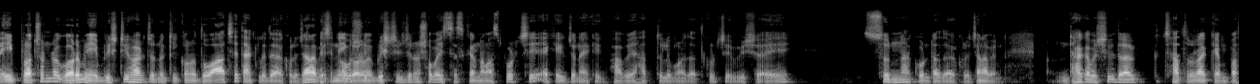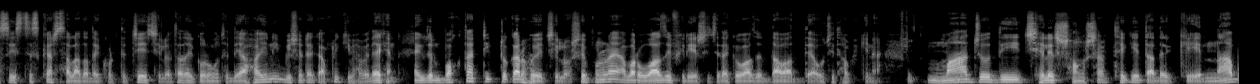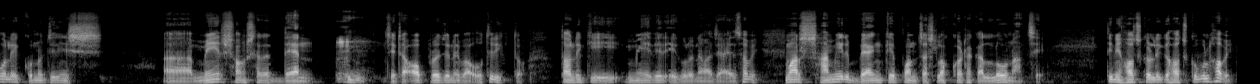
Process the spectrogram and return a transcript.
এই প্রচণ্ড গরমে বৃষ্টি হওয়ার জন্য কি কোনো দোয়া আছে? থাকলে দয়া করে জানাবেন। এই গরমে বৃষ্টির জন্য সবাই ইস্তেস্কার নামাজ পড়ছে। এক একজন এক একভাবে হাত তুলে মোনাজাত করছে। এই বিষয়ে সুন্না কোনটা দয়া করে জানাবেন। ঢাকা বিশ্ববিদ্যালয়ের ছাত্ররা ক্যাম্পাসে ইস্তেস্কার সালাদ আদায় করতে চেয়েছিল। তাদেরকে অনুমতি দেওয়া হয়নি। বিষয়টাকে আপনি কীভাবে দেখেন? একজন বক্তা টিকটকার হয়েছিল। সে পুনরায় আবার ওয়াজে ফিরে এসেছে। তাকে ওয়াজের দাওয়াত দেওয়া উচিত হবে কিনা? মা যদি ছেলের সংসার থেকে তাদেরকে না বলে কোনো জিনিস মেয়ের সংসারে দেন, যেটা অপ্রয়োজনীয় বা অতিরিক্ত, তাহলে কি মেয়েদের এগুলো নেওয়া জায়েজ হবে? আমার স্বামীর ব্যাংকে পঞ্চাশ লক্ষ টাকা লোন আছে, তিনি হজ করলে কি হজ কবুল হবে?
